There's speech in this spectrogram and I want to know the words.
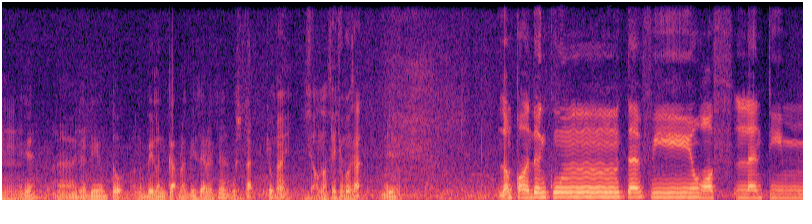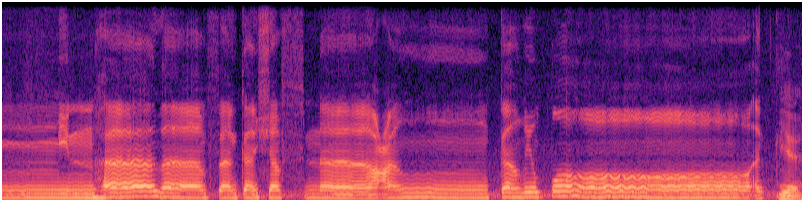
Hmm. Ya. Ha, Jadi untuk lebih lengkap lagi saya rasa ustaz cuba. baik insyaallah saya cuba Ustaz Ya. لقد كنت في غفلة من هذا فكشفنا عنك غطاءك Ya.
